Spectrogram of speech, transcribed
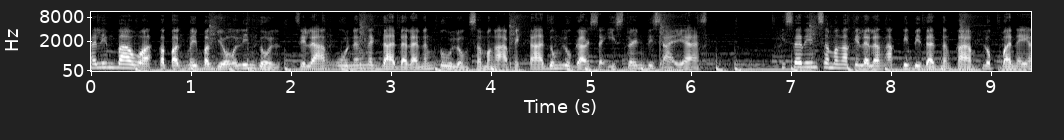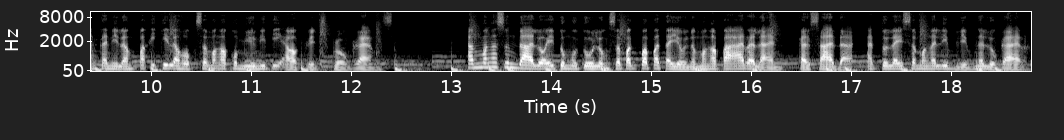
Halimbawa, kapag may bagyo o lindol, sila ang unang nagdadala ng tulong sa mga apektadong lugar sa Eastern Visayas. Isa rin sa mga kilalang aktibidad ng Camp Lukban ay ang kanilang pakikilahok sa mga community outreach programs. Ang mga sundalo ay tumutulong sa pagpapatayo ng mga paaralan, kalsada, at tulay sa mga liblib na lugar.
